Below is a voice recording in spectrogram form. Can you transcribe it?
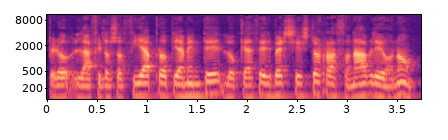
pero la filosofía propiamente lo que hace es ver si esto es razonable o no.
